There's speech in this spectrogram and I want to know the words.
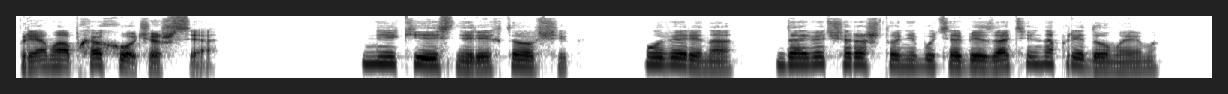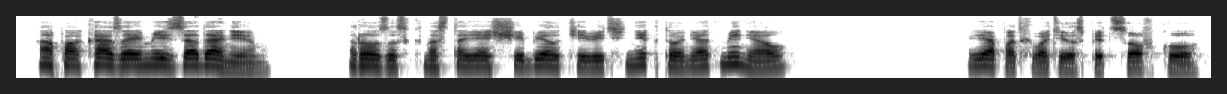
Прямо обхохочешься». «Не кисни, рихтовщик. Уверена, до вечера что-нибудь обязательно придумаем. А пока займись заданием. Розыск настоящей белки ведь никто не отменял». Я подхватил спецовку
